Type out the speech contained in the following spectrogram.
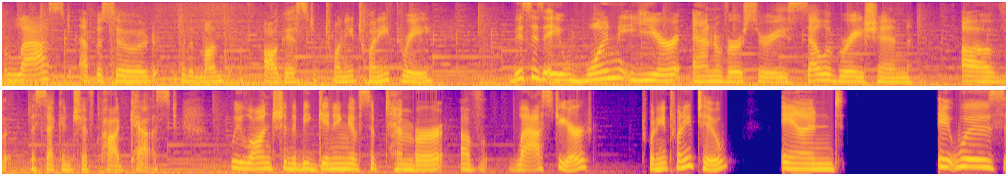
last episode for the month of August of 2023, this is a one year anniversary celebration of the Second Shift podcast. We launched in the beginning of September of last year, 2022. And it was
